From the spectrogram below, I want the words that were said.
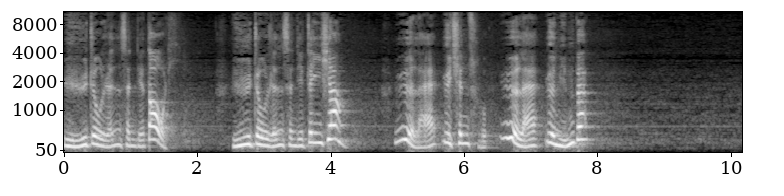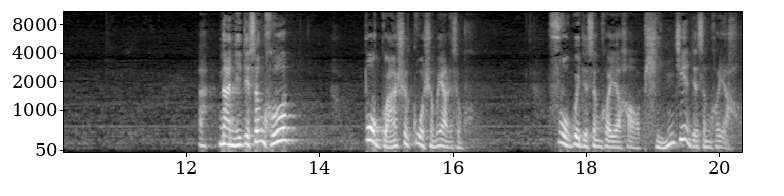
宇宙人生的道理、宇宙人生的真相，越来越清楚，越来越明白。啊，那你的生活，不管是过什么样的生活。富贵的生活也好，贫贱的生活也好，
